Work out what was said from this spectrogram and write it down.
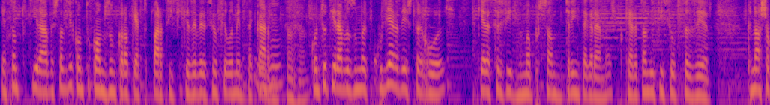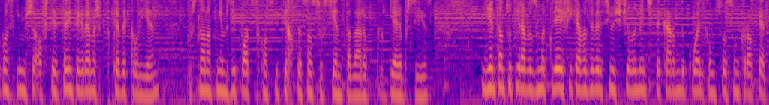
Então tu tiravas, estás a ver quando tu comes um croquete de parte e ficas a ver assim o filamento da carne? Quando tu tiravas uma colher deste arroz, que era servido numa porção de 30 gramas, porque era tão difícil de fazer que nós só conseguimos oferecer 30 gramas por cada cliente, porque senão não tínhamos hipótese de conseguir ter rotação suficiente para dar o que era preciso. E então tu tiravas uma colher e ficavas a ver assim os filamentos da carne do coelho como se fosse um croquete.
